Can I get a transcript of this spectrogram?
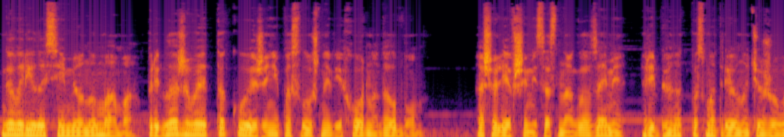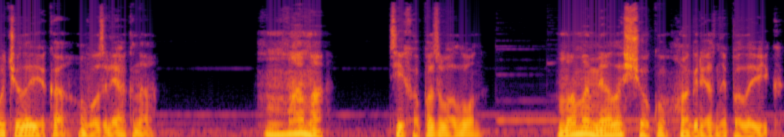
Говорила Семену мама, приглаживая такой же непослушный вихор над лбом. Ошалевшими со сна глазами ребенок посмотрел на чужого человека возле окна. «Мама!» – тихо позвал он. Мама мяла щеку, а грязный половик.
